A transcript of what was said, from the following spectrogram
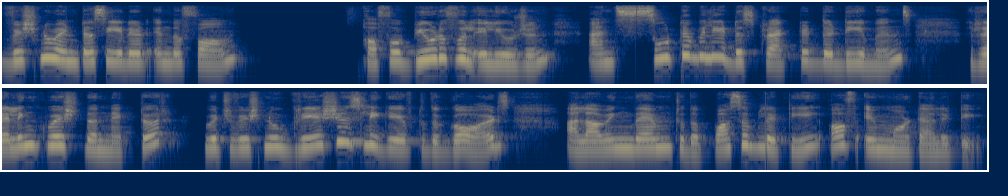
Vishnu interceded in the form of a beautiful illusion and suitably distracted the demons, relinquished the nectar which Vishnu graciously gave to the gods, allowing them to the possibility of immortality.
